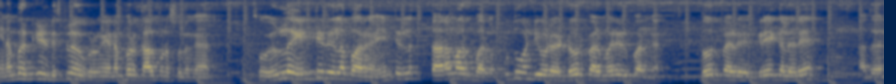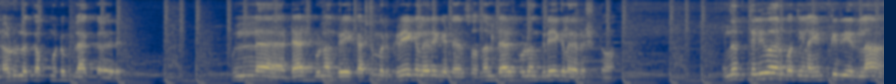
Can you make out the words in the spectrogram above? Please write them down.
என் நம்பர் கீழே டிஸ்பிளே கொடுங்க. என் நம்பருக்கு கால் பண்ண சொல்லுங்கள் ஸோ உள்ள இன்டீரியர்லாம் பாருங்கள் இன்டீரியர்லாம் தரமாக இருக்கு பாருங்கள் புது வண்டியோட டோர் பேட் மாதிரி இருப்பாருங்க பாருங்கள் டோர் பேடு கிரே கலரு அது நடுவில் கப் மட்டும் பிளாக் கலரு உள்ள டேஷ்போர்ட்லாம் கிரே கஸ்டமர் கிரே கலரே கேட்டார். ஸோ அதனால டேஷ்போர்ட்லாம் கிரே கலர் இஷ்டம் இந்த தெளிவாக இருக்கு பார்த்தீங்களா இன்டீரியர்லாம்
